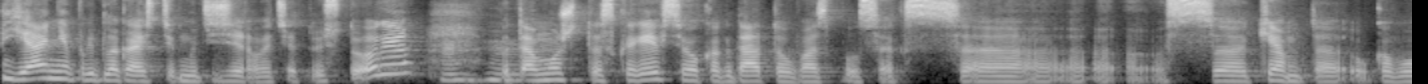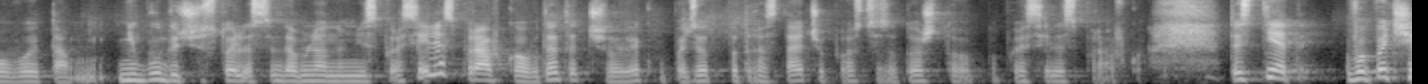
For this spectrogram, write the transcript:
я не предлагаю стигматизировать эту историю, угу. потому что, скорее всего, когда-то у вас был секс э, с кем-то, у кого вы там, не будучи столь осведомленным, не спросили справку, а вот этот человек попадет под раздачу просто за то, что попросили справку. То есть нет, ВПЧ,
